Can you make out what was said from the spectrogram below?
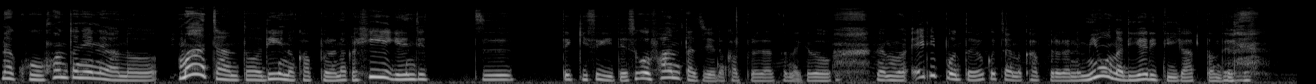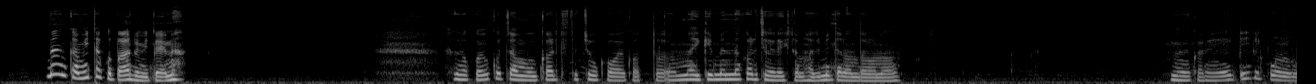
なんかこう本当にねあのまー、ちゃんと D のカップルなんか非現実的すぎてすごいファンタジーのカップルだったんだけどでもエリポンとヨコちゃんのカップルがね妙なリアリティがあったんだよね。なんか見たことあるみたいな。そうなんかヨコちゃんも浮かれてて超可愛かった。あんなイケメンなカルチができたの初めてなんだろうな。なんかねエリポン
